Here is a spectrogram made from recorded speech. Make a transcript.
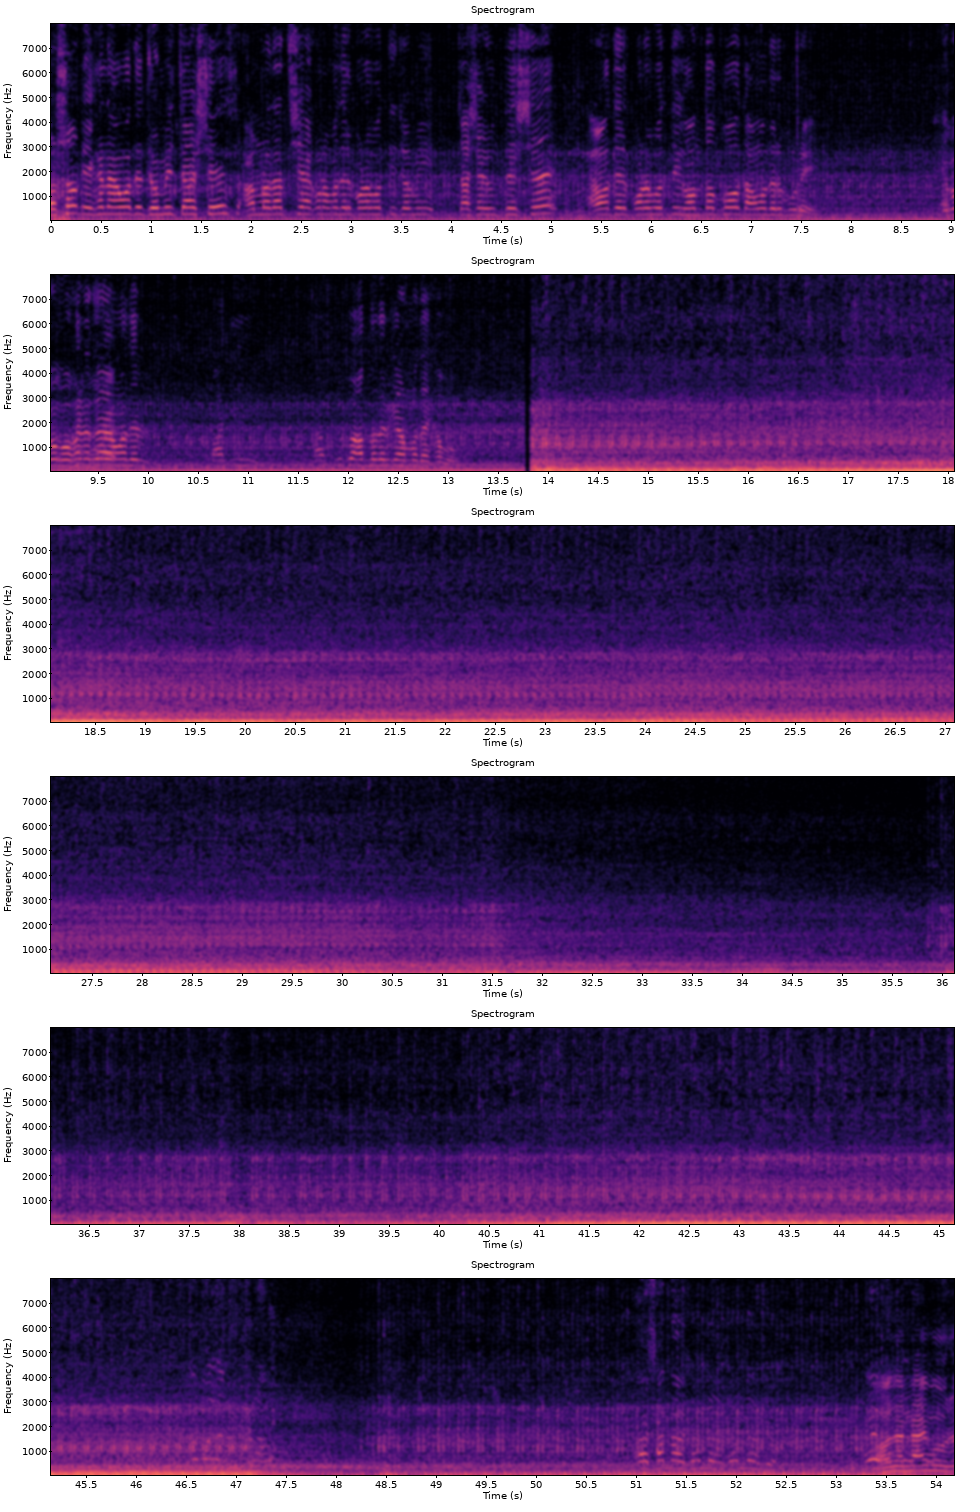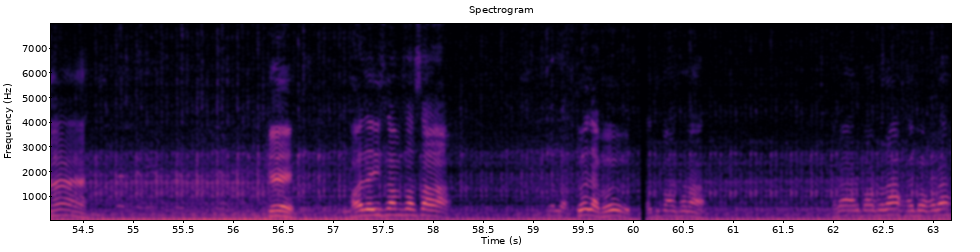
দর্শক, এখানে আমাদের জমি চাষ শেষ। আমরা যাচ্ছি এখন আমাদের পরবর্তী জমি চাষের উদ্দেশ্যে। আমাদের পরবর্তী গন্তব্য দামোদরপুরে। এবং ওখানে যায় আমাদের বাকি কাজটুকু আপনাদেরকে আমরা দেখাবো। আমাদের নাইমুর হ্যাঁ কে আমাদের ইসলাম চাষা চলে যাব হয়তো পাঁচশোটা ওরা আর পাঁচশোটা হয়তো ওরা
